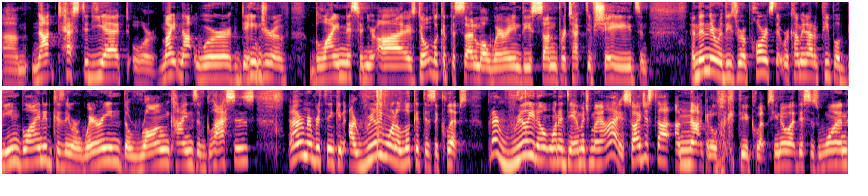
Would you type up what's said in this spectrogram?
um, not tested yet or might not work, danger of blindness in your eyes, don't look at the sun while wearing these sun protective shades. And, and then there were these reports that were coming out of people being blinded because they were wearing the wrong kinds of glasses. And I remember thinking, I really want to look at this eclipse, but I really don't want to damage my eyes. So I just thought, I'm not going to look at the eclipse. You know what? This is one.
